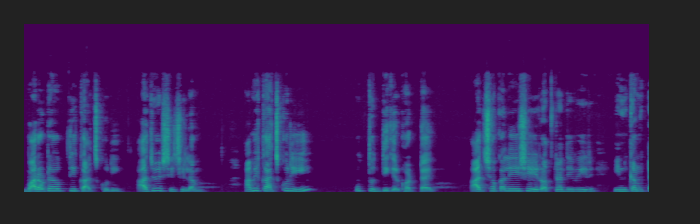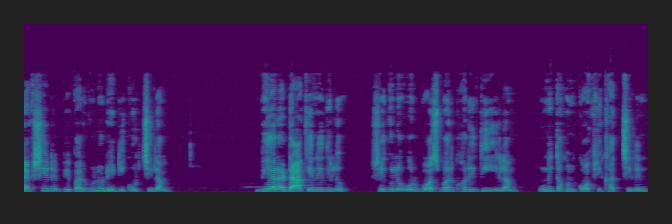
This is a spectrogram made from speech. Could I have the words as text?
বারোটা অবধি কাজ করি, আজও এসেছিলাম। আমি কাজ করি উত্তর দিকের ঘরটায়। আজ সকালে এসে রত্নাদেবীর ইনকাম ট্যাক্সের পেপারগুলো রেডি করছিলাম। বিয়ারা ডাক এনে দিল, সেগুলো ওর বসবার ঘরে দিয়ে এলাম। উনি তখন কফি খাচ্ছিলেন।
